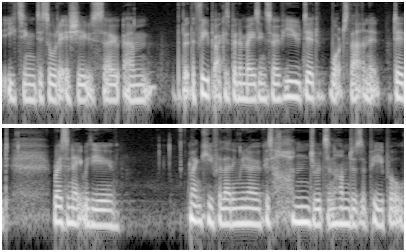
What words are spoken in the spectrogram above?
eating disorder issues. So, um, but the feedback has been amazing. So if you did watch that and it did resonate with you, thank you for letting me know because hundreds and hundreds of people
